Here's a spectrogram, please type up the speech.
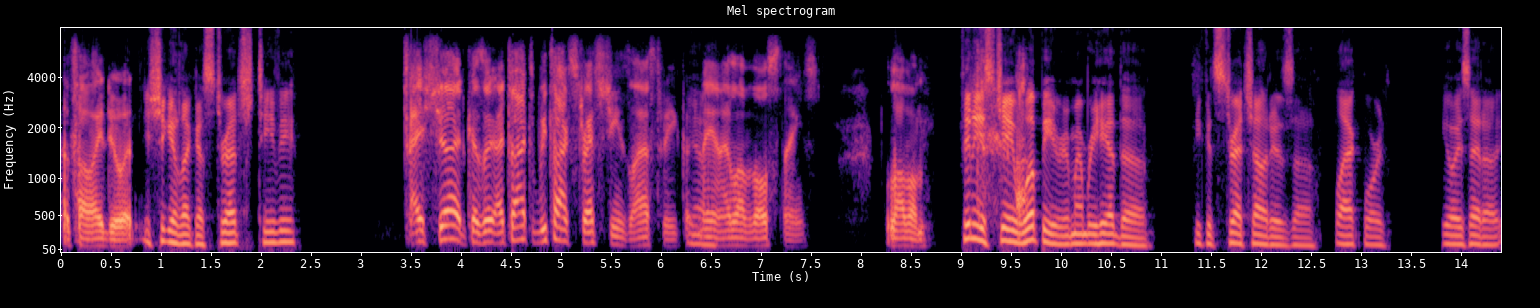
That's how I do it. You should get like a stretch TV. I should because I, I talked. We talked stretch jeans last week, but Yeah. man, I love those things. Love them. Phineas J. Uh, Whoopee, remember he had the, he could stretch out his uh, blackboard. He always had a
